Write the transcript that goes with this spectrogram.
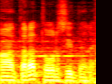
ಆ ಥರ ತೋರಿಸಿದ್ದಾರೆ.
